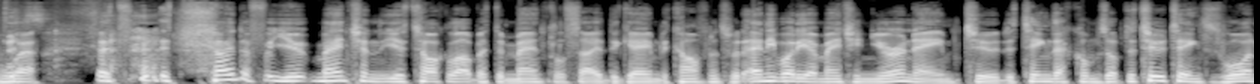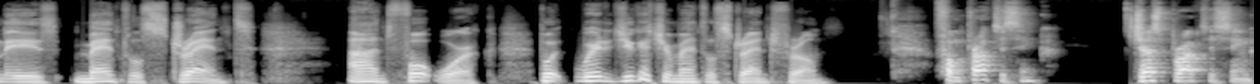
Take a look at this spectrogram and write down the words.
well, it's it's kind of you mentioned you talk a lot about the mental side, the game, the confidence. But anybody I mention your name to, the thing that comes up, the two things is one is mental strength and footwork. But where did you get your mental strength from? From practicing, just practicing.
